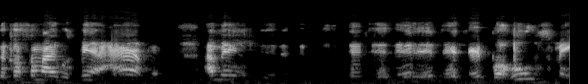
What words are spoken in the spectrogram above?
because somebody was being arrogant. I mean, it, it, it, it, behooves me.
